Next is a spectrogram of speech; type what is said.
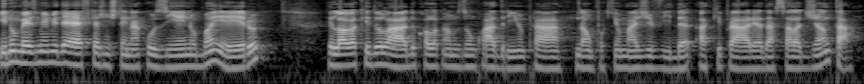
E no mesmo MDF que a gente tem na cozinha e no banheiro. E logo aqui do lado colocamos um quadrinho para dar um pouquinho mais de vida aqui para a área da sala de jantar.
